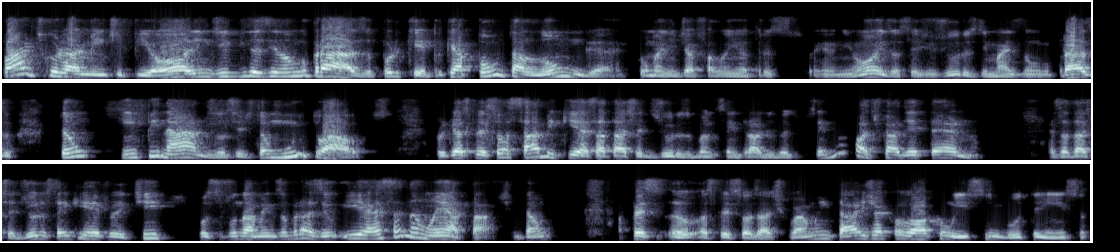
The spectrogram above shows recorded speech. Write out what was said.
particularmente pior em dívidas de longo prazo. Por quê? Porque a ponta longa, como a gente já falou em outras reuniões, ou seja, juros de mais longo prazo, estão empinados, ou seja, estão muito altos. Porque as pessoas sabem que essa taxa de juros do Banco Central de 2% não pode ficar de eterno. Essa taxa de juros tem que refletir os fundamentos do Brasil. E essa não é a taxa. Então, as pessoas acham que vai aumentar e já colocam isso, embutem isso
